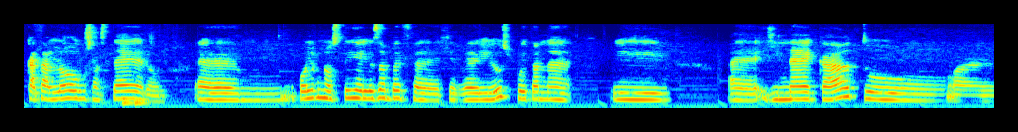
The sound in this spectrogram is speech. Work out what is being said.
καταλόγους αστέρων. Ε, πολύ γνωστή η Ελίζαμπεθ Χεβέλιους που ήταν η ε, γυναίκα του ε,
